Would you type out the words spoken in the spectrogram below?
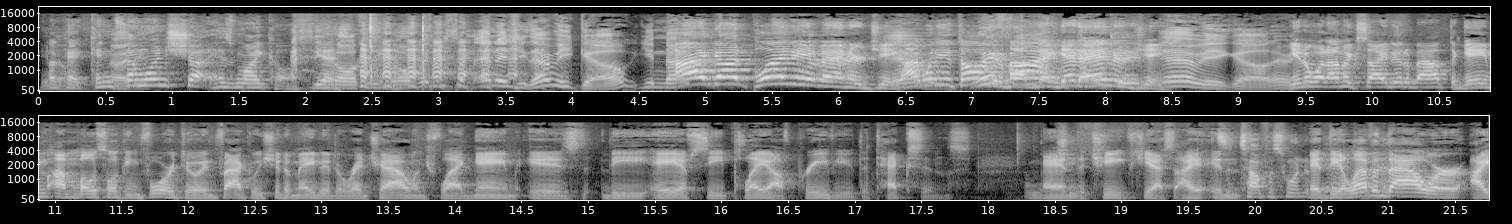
you know. Okay, can United. someone shut his mic off? Yes. Oh, come on, we need some energy. There we go. United. I got plenty of energy. Yeah. I, what are you talking We're about? fine, Get thank you. energy. There we go. There we You know what I'm excited about? The game I'm most looking forward to. In fact, we should have made it a red challenge flag game. Is the AFC playoff preview? The Texans and the Chiefs. Yes, I. It's the toughest one to At the 11th hour, I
